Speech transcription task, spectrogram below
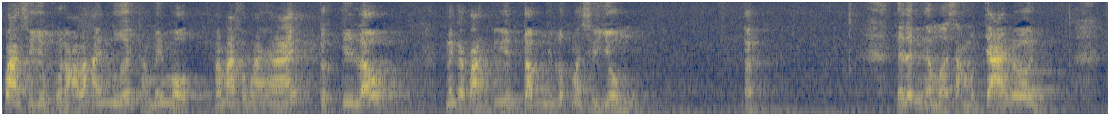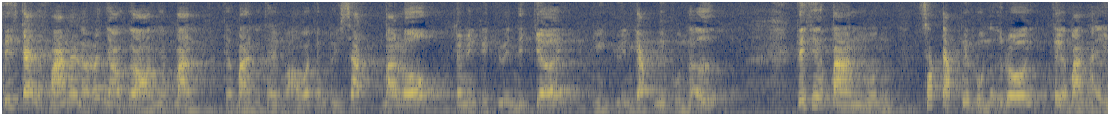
Và sử dụng của nó là 20 tháng 11 năm 2022 cực kỳ lâu. Nên các bạn cứ yên tâm những lúc mà sử dụng thế đây mình là mở sẵn một trái rồi. Cái chai nước khóa này nó rất nhỏ gọn nhé các bạn các bạn có thể bỏ vào trong túi sách ba lô trong những cái chuyện đi chơi, những chuyện gặp như phụ nữ. Thế khi các bạn muốn sắp gặp như phụ nữ rồi, thì các bạn hãy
